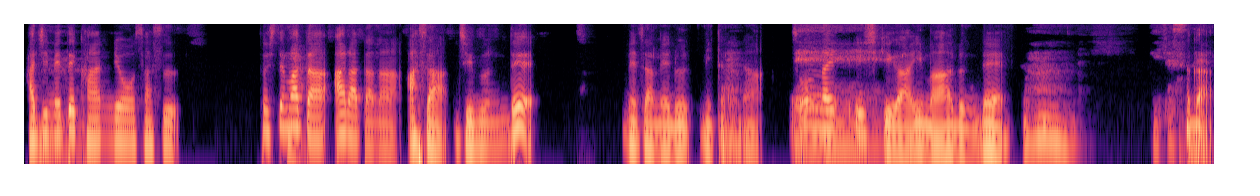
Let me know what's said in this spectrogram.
初めて完了さす。そしてまた新たな朝、自分で目覚めるみたいな、そんな意識が今あるんで、うん。いいですね。なんか、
